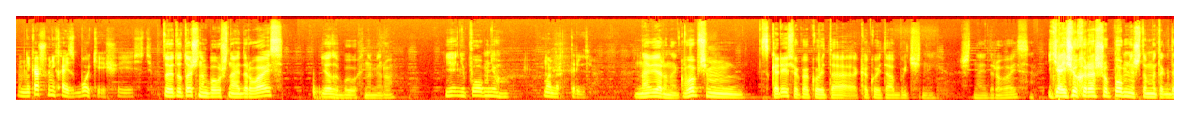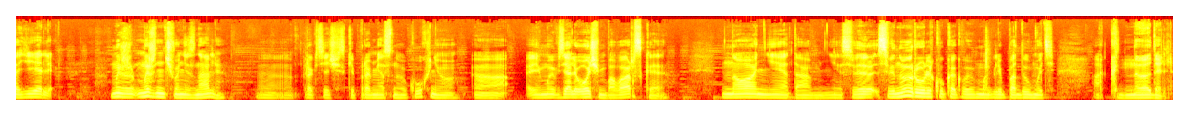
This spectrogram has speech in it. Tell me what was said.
Мне кажется, у них айсбоки еще есть. То это точно был Шнайдер Вайс. Я забыл их номера. Я не помню. Номер три. Наверное. В общем, скорее всего, какой-то какой обычный Шнайдер Вайса. Я еще хорошо помню, что мы тогда ели. Мы же, мы же ничего не знали практически про местную кухню. Э, и мы взяли очень баварское, но не там, не сви- свиную рульку, как вы могли подумать, а кнодель.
